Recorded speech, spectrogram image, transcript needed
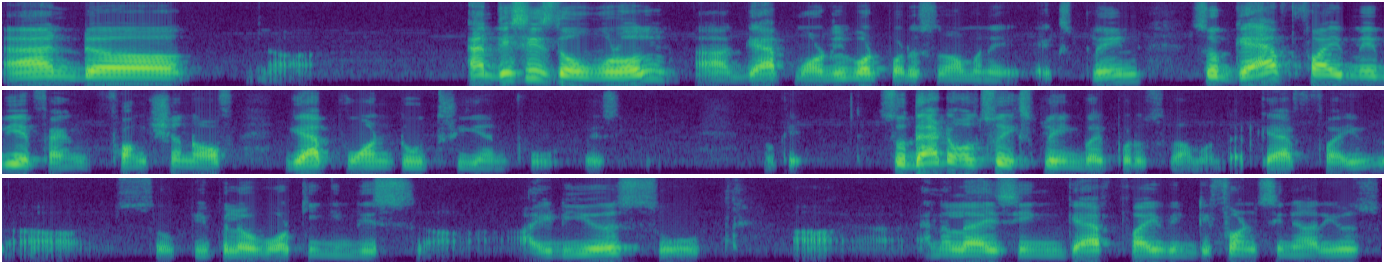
and uh, uh, and this is the overall uh, gap model what Parasuraman explained. So, gap 5 may be a fun function of gap 1, 2, 3 and 4 basically. Okay. So, that also explained by Parasuraman that gap 5. Uh, so, people are working in this uh, ideas. So, uh, analyzing gap 5 in different scenarios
